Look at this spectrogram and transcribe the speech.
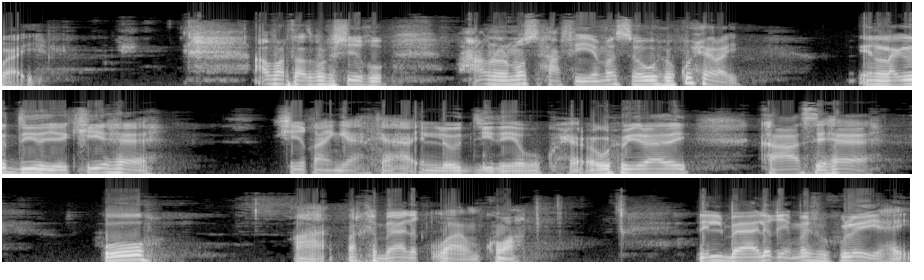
Waay afartaas marka shiikhu xamlulmusxaf iyo masahu wuxuu ku xiray in laga diidayo kii hee kii qaangaarka ahaa in loo diidayo wuu ku xiray. Oo wuxuu yidhaahday kaasi hee wuu marka baaliq waa kuma. Lilbaaliqi meeshuu ku leeyahay.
